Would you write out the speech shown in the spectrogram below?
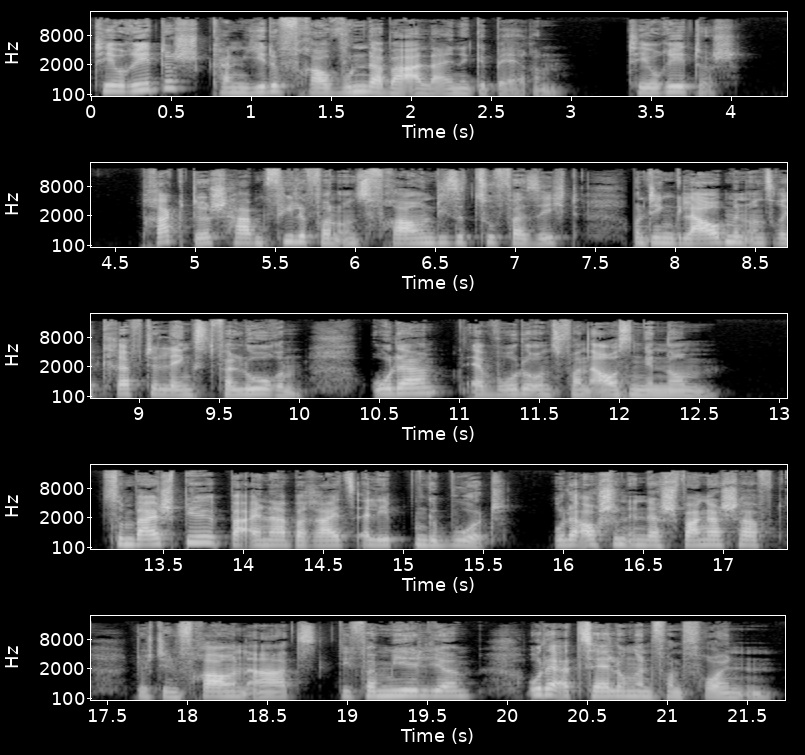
Theoretisch kann jede Frau wunderbar alleine gebären. Theoretisch. Praktisch haben viele von uns Frauen diese Zuversicht und den Glauben in unsere Kräfte längst verloren oder er wurde uns von außen genommen. Zum Beispiel bei einer bereits erlebten Geburt oder auch schon in der Schwangerschaft durch den Frauenarzt, die Familie oder Erzählungen von Freunden.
